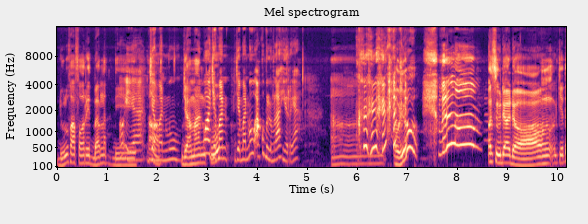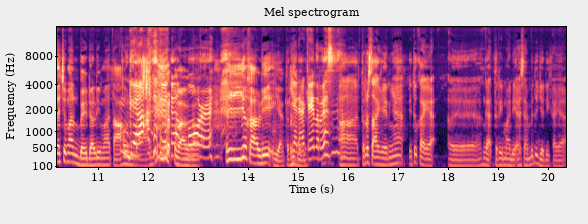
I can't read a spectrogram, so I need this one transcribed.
dulu favorit banget di oh iya Oh, zamanmu. Zamanku. Wah zaman zamanmu aku belum lahir ya Ehm, oh yo belum. Oh, sudah dong. Kita cuman beda lima tahun enggak. kan? More. Iya kali. Iya terus ya gimana? oke terus. Ah, terus akhirnya itu kayak eh, nggak terima di SMP itu jadi kayak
